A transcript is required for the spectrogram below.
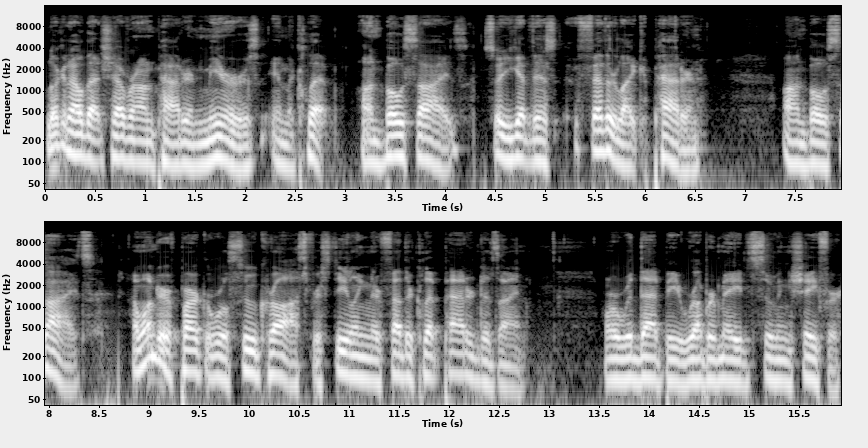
Look at how that chevron pattern mirrors in the clip on both sides. So you get this feather-like pattern on both sides. I wonder if Parker will sue Cross for stealing their feather clip pattern design. Or would that be Rubbermaid suing Sheaffer?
